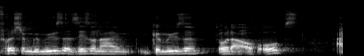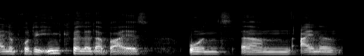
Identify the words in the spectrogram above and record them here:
frischem Gemüse, saisonalen Gemüse oder auch Obst, eine Proteinquelle dabei ist und ähm, eine,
